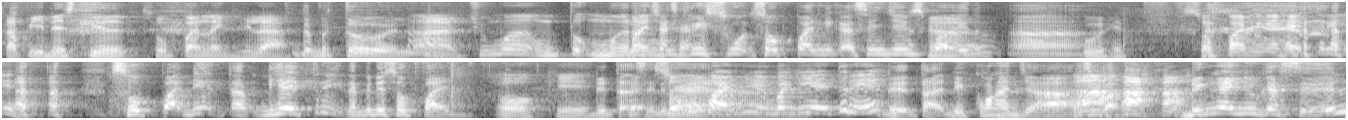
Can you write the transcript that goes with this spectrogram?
Tapi dia still sopan lagi lah. Betul. Ha, cuma untuk Macam merancang... Chris Wood sopan dekat St. James Park Ha. itu. Ha. Uh, Sopan dengan hat-trick je. Sopan dia tak- dia hat-trick tapi dia sopan. Oh, okey. Dia tak celebrate. Sopan je bagi hat-trick eh. Dia tak dia kurang ajar sebab dengan Newcastle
